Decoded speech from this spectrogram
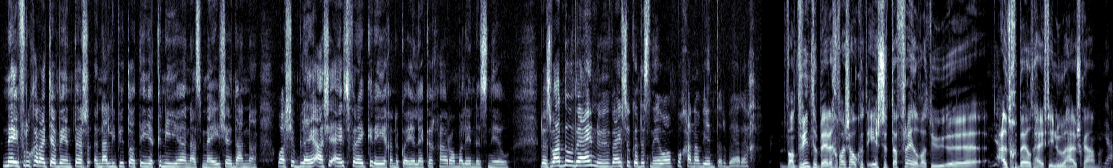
Nee, vroeger had je winters en dan liep je tot in je knieën. En als meisje dan uh, was je blij als je ijsvrij kreeg. En dan kon je lekker gaan rommelen in de sneeuw. Dus wat doen wij nu? Wij zoeken de sneeuw op. We gaan naar Winterberg. Want Winterberg was ook het eerste tafereel wat u uh, ja. uitgebeeld heeft in uw huiskamer. Ja.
